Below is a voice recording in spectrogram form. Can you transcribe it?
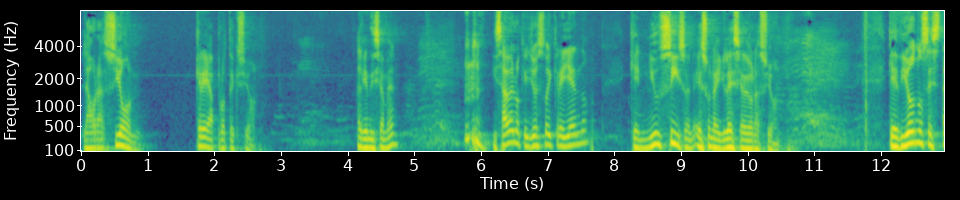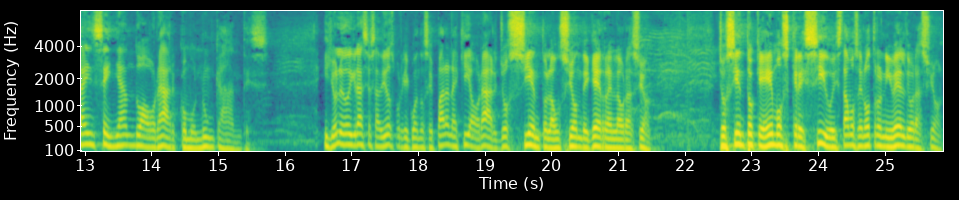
La oración crea protección. ¿Alguien dice amén? ¿Y sabe lo que yo estoy creyendo? Que New Season es una iglesia de oración. Que Dios nos está enseñando a orar como nunca antes. Y yo le doy gracias a Dios porque cuando se paran aquí a orar, yo siento la unción de guerra en la oración. Yo siento que hemos crecido y estamos en otro nivel de oración.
